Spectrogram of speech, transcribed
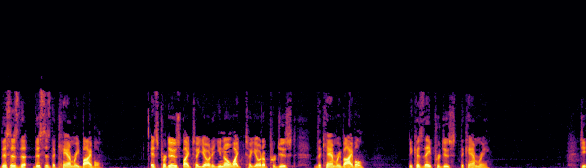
This is the, this is the Camry Bible. It's produced by Toyota. You know why Toyota produced the Camry Bible? Because they produced the Camry. Do,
